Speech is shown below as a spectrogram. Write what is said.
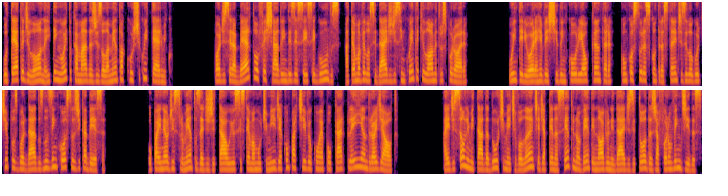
O teto é de lona e tem oito camadas de isolamento acústico e térmico. Pode ser aberto ou fechado em 16 segundos, até uma velocidade de 50 km por hora. O interior é revestido em couro e alcântara, com costuras contrastantes e logotipos bordados nos encostos de cabeça. O painel de instrumentos é digital e o sistema multimídia é compatível com Apple CarPlay e Android Auto. A edição limitada do Ultimate Volante é de apenas 199 unidades e todas já foram vendidas.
